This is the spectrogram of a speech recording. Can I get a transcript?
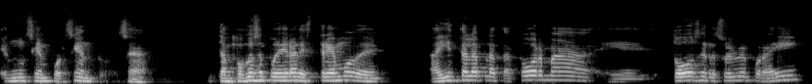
en un 100%. O sea, tampoco se puede ir al extremo de ahí está la plataforma, eh, todo se resuelve por ahí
